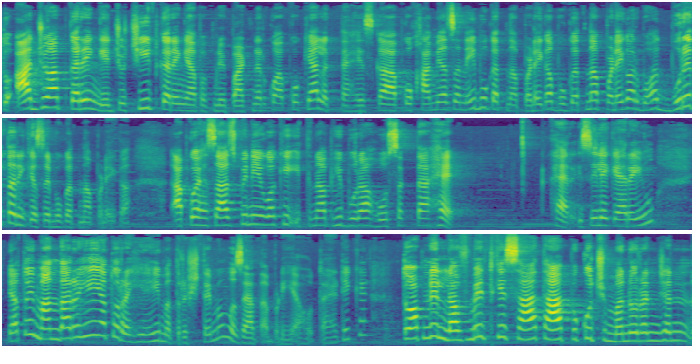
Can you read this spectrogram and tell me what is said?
तो आज जो आप करेंगे, जो चीट करेंगे आप अपने पार्टनर को, आपको क्या लगता है? इसका आपको खामियाजा नहीं भुगतना पड़ेगा? भुगतना पड़ेगा और बहुत बुरे तरीके से भुगतना पड़ेगा। आपको एहसास भी नहीं होगा कि इतना भी बुरा हो सकता है। खैर, इसीलिए कह रही हूँ, या तो ईमानदार रहिए या तो रहिए ही मत रिश्ते में, वो ज़्यादा बढ़िया होता है, ठीक है? तो अपने लवमेट के साथ आप कुछ मनोरंजन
